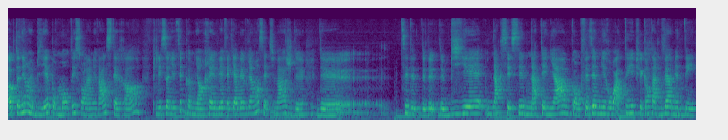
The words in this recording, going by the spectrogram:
obtenir un billet pour monter sur l'amiral, c'était rare. Puis les Soviétiques, comme ils en rêvaient, fait qu'il y avait vraiment cette image de, de de, de, de, billets inaccessibles, inatteignables, qu'on faisait miroiter, puis que quand tu arrivais à mettre, des,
